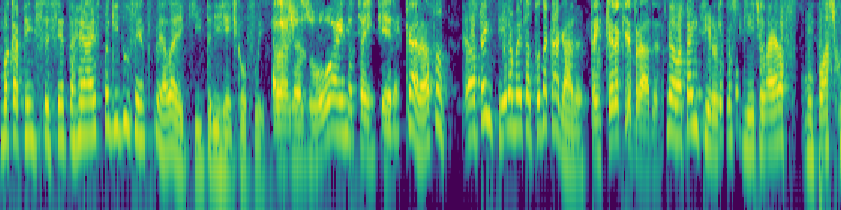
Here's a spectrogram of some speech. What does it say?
uma capinha de 60 reais, paguei 200 nela. Aí, que inteligente que eu fui. Ela já zoou ou ainda tá inteira? Cara, ela tá, ela tá inteira, mas tá toda cagada. Tá inteira quebrada. Não, ela tá inteira. É o seguinte, ela era um plástico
